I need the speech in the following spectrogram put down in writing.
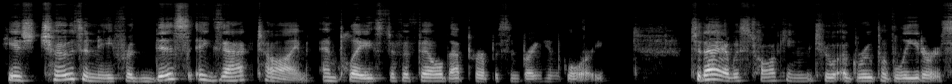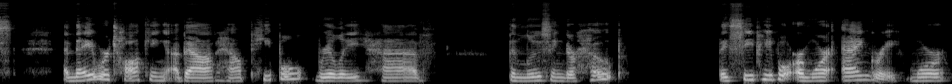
He has chosen me for this exact time and place to fulfill that purpose and bring Him glory. Today, I was talking to a group of leaders and they were talking about how people really have been losing their hope. They see people are more angry, more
